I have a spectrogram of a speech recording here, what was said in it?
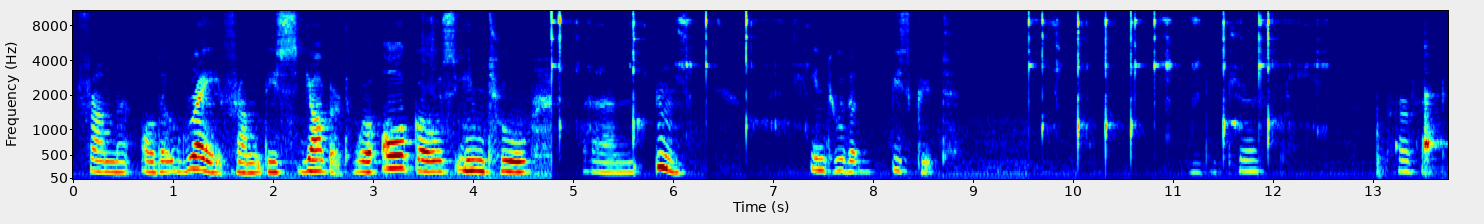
from or the whey from this yogurt will all goes into um, into the biscuit. Just perfect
